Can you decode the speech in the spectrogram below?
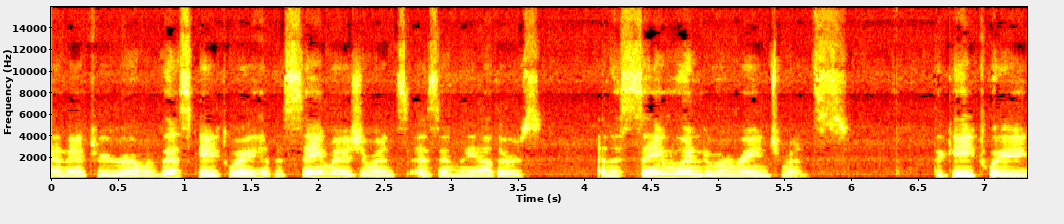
and entry room of this gateway had the same measurements as in the others, and the same window arrangements. The gateway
